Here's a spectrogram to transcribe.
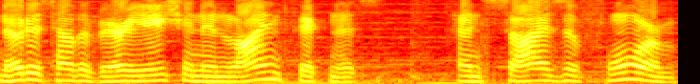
Notice how the variation in line thickness and size of form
